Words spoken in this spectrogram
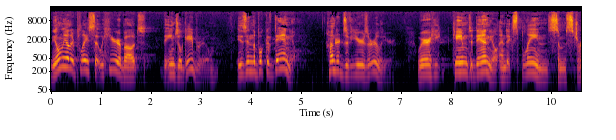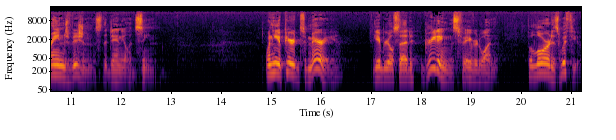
The only other place that we hear about the angel Gabriel is in the book of Daniel, hundreds of years earlier, where he came to Daniel and explained some strange visions that Daniel had seen. When he appeared to Mary, Gabriel said, Greetings, favored one, the Lord is with you.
